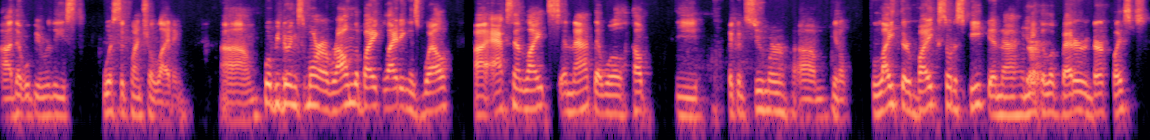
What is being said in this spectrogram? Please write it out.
uh, that will be released with sequential lighting. Um, we'll be doing some more around the bike lighting as well, uh, accent lights and that that will help the the consumer, um, you know, light their bike, so to speak, and, uh, sure. make it look better in dark places.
